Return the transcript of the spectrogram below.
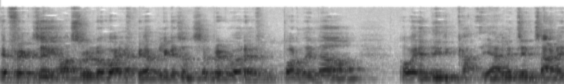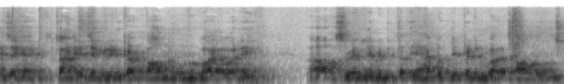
इफेक्ट चाहिँ हस्बेन्ड र वाइफको एप्लिकेसन सेपरेट भएर इफेक्ट पर्दैन। अब यदि यहाँले चाहिँ चाँडै चाहिँ चाँडै चाहिँ ग्रिन कार्ड पाउनु हुनुभयो भने हस्बेन्डले पनि त यहाँको डिपेन्डेन्ट भएर पाउनुहुन्छ।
